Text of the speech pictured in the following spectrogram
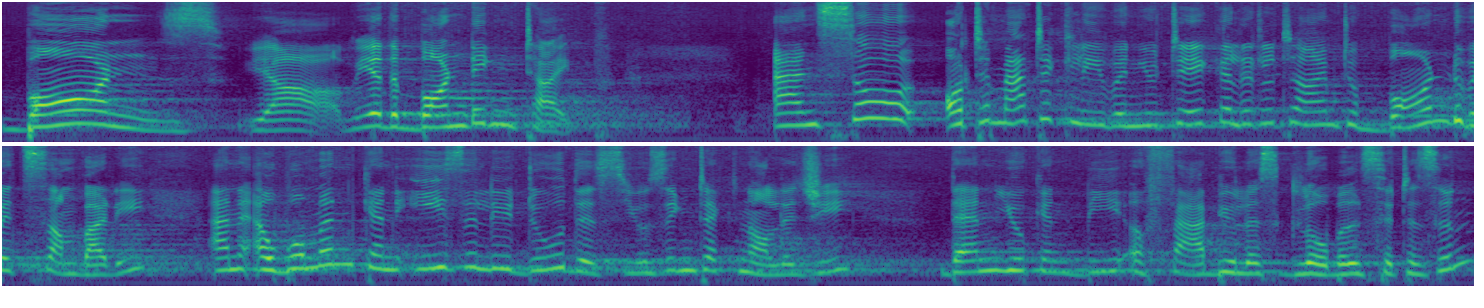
Bonds. Yeah, we are the bonding type. And so, automatically, when you take a little time to bond with somebody, and a woman can easily do this using technology, then you can be a fabulous global citizen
